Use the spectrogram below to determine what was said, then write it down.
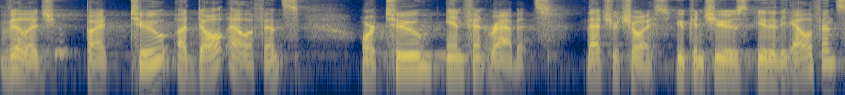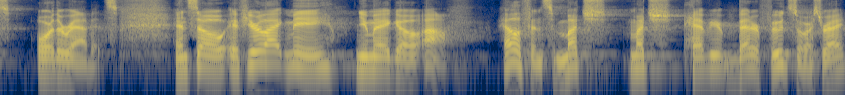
village by two adult elephants or two infant rabbits. That's your choice. You can choose either the elephants or the rabbits. And so if you're like me, you may go, oh, elephants, much, much heavier, better food source, right?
